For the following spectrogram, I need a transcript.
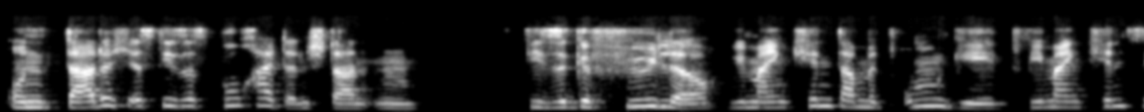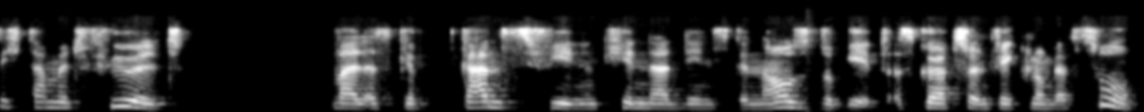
Und dadurch ist dieses Buch halt entstanden. Diese Gefühle, wie mein Kind damit umgeht, wie mein Kind sich damit fühlt. Weil es gibt ganz vielen Kindern, denen es genauso geht. Es gehört zur Entwicklung dazu.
